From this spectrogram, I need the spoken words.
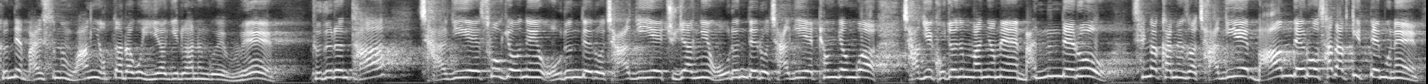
그런데 말씀은 왕이 없다라고 이야기를 하는 거예요. 왜? 그들은 다 자기의 소견에 옳은 대로, 자기의 주장에 옳은 대로, 자기의 편견과 자기의 고정관념에 맞는 대로 생각하면서 자기의 마음대로 살았기 때문에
